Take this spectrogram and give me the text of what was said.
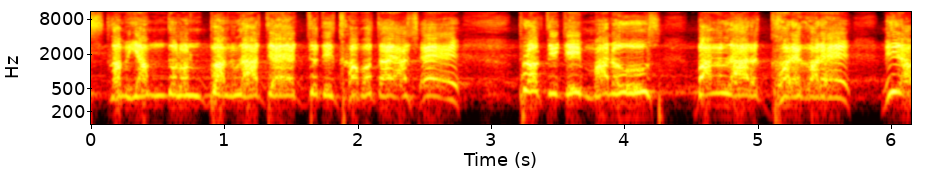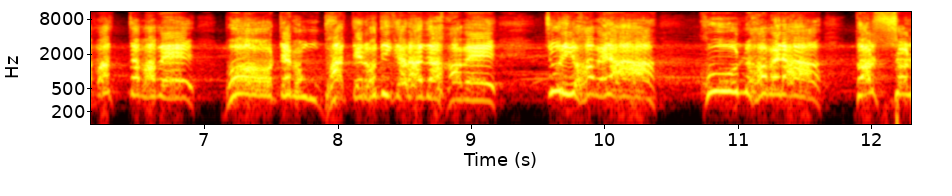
ইসলামী আন্দোলন বাংলাদেশ যদি ক্ষমতায় আসে, প্রতিটি মানুষ বাংলার ঘরে ঘরে নিরাপত্তা পাবে, ভোট এবং ভাতের অধিকার আদায় হবে। চুরি হবে না, খুন হবে না, দর্শন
